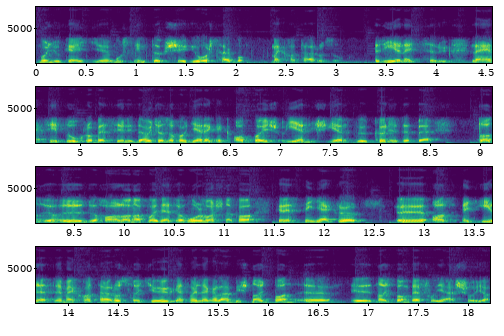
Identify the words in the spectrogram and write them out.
mondjuk egy muszlim többségi országban? Meghatározó. Ez ilyen egyszerű. Lehet szép dolgokról beszélni, de hogyha azok a gyerekek abba is, ilyen is ilyen környezetben hallanak, vagy illetve olvasnak a keresztényekről, az egy életre meghatározhatja őket, vagy legalábbis nagyban, nagyban befolyásolja.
